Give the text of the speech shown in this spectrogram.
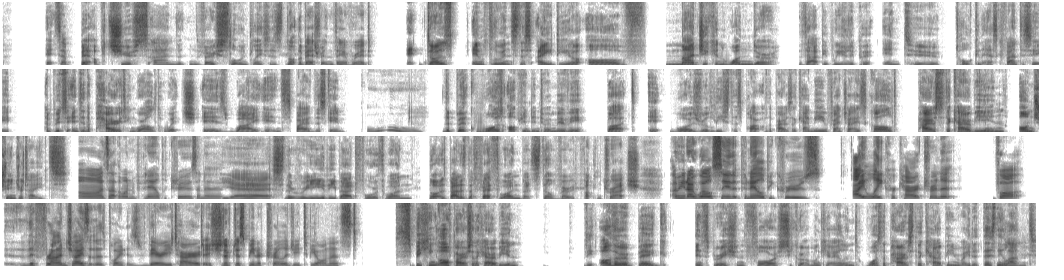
it's a bit obtuse and very slow in places. Not the best written thing I've read. It does influence this idea of magic and wonder that people usually put into Tolkien esque fantasy and puts it into the pirating world, which is why it inspired this game. Ooh. The book was optioned into a movie, but it was released as part of the Pirates of the Caribbean franchise called Pirates of the Caribbean on Stranger Tides. Oh, is that the one with Penelope Cruz in it? Yes, the really bad fourth one. Not as bad as the fifth one, but still very fucking trash. I mean, I will say that Penelope Cruz, I like her character in it, but the franchise at this point is very tired. It should have just been a trilogy, to be honest. Speaking of Pirates of the Caribbean, the other big inspiration for Secret of Monkey Island was the Pirates of the Caribbean ride at Disneyland.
